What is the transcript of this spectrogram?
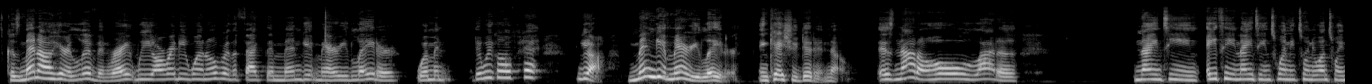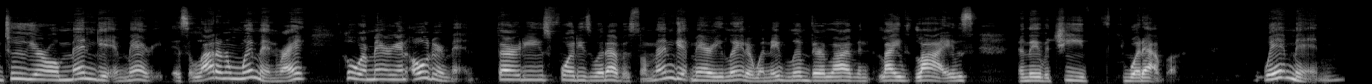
Because men out here living right? We already went over the fact that men get married later. Women did we go over that? Yeah men get married later in case you didn't know. It's not a whole lot of 19, 18, 19, 20, 21, 22 year old men getting married. It's a lot of them women, right? Who are marrying older men, 30s, 40s, whatever. So men get married later when they've lived their life and lives lives and they've achieved whatever. Women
